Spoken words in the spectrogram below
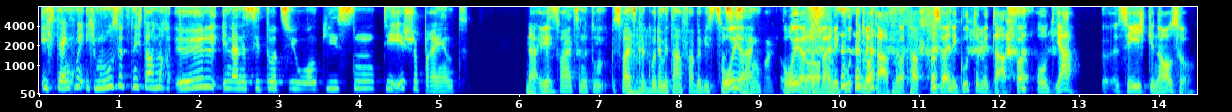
ich denke mir, ich muss jetzt nicht auch noch Öl in eine Situation gießen, die eh schon brennt. Nein. Das war jetzt, eine, das war jetzt keine mhm. gute Metapher, aber wisst, was oh, ich ja. sagen wollte. Oh ja, das war eine gute Metapher. das war eine gute Metapher. Und ja, äh, sehe ich genauso.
